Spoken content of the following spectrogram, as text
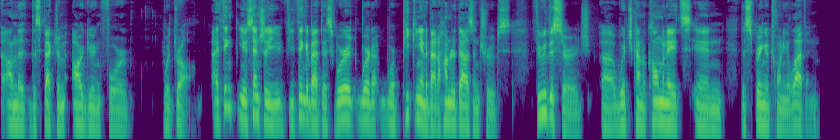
on the the spectrum arguing for withdrawal. I think you know, essentially, if you think about this, we're we're we're peaking at about hundred thousand troops through the surge, uh, which kind of culminates in the spring of 2011,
